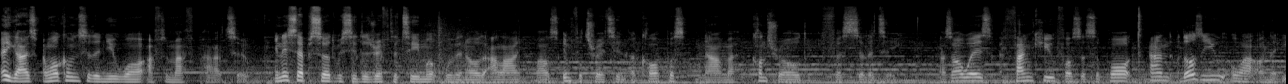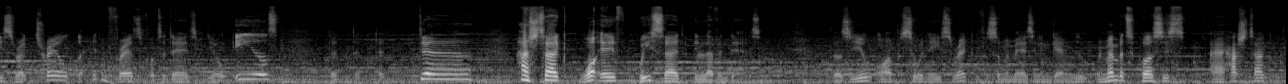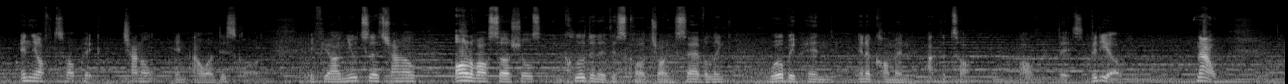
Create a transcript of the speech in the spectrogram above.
Hey guys, and welcome to the New War Aftermath Part 2. In this episode, we see the Drifter team up with an old ally whilst infiltrating a Corpus Narmer controlled facility. As always, thank you for the support, and those of you who are on the Easter egg trail, the hidden phrase for today's video is da, da, da, hashtag what if we said 11 days. Those of you who are pursuing the Easter egg for some amazing in-game loot, remember to post this uh, hashtag in the off-topic channel in our Discord. If you are new to the channel, all of our socials, including the Discord join server link, will be pinned in a comment at the top of this video. Now,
